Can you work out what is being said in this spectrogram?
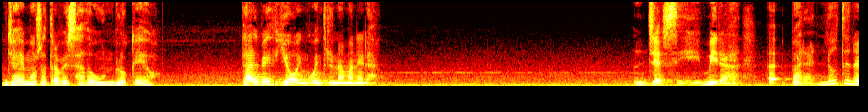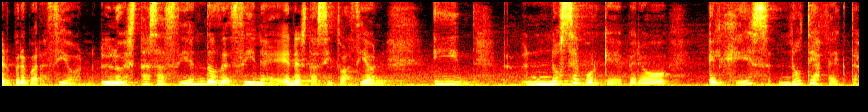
Ya hemos atravesado un bloqueo. Tal vez yo encuentre una manera. Jesse, mira, eh, para no tener preparación, lo estás haciendo de cine en esta situación. Y no sé por qué, pero el GIS no te afecta.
